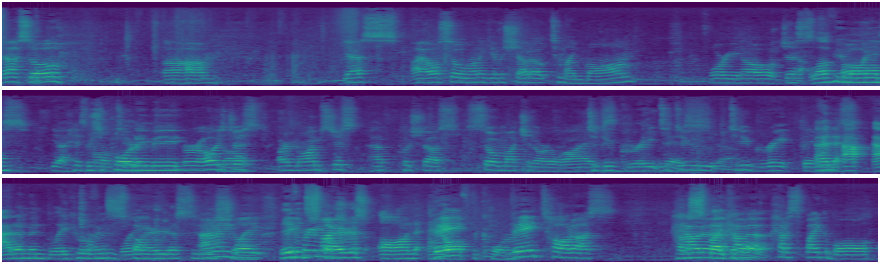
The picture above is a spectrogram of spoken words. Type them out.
Yeah. So, um, yes, I also want to give a shout out to my mom for you know just Yeah, love you, always, Mom. Yeah, his For mom supporting too. me For always No. just our moms just have pushed us so much in our lives to do greatness. to do yeah. to do great things. and A- Adam and Blake, who have Adam Blake. inspired us through Adam the show. Blake, They've they inspired much- us on and they- off the court. they taught us How, how to spike how a ball. to how to spike a ball,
